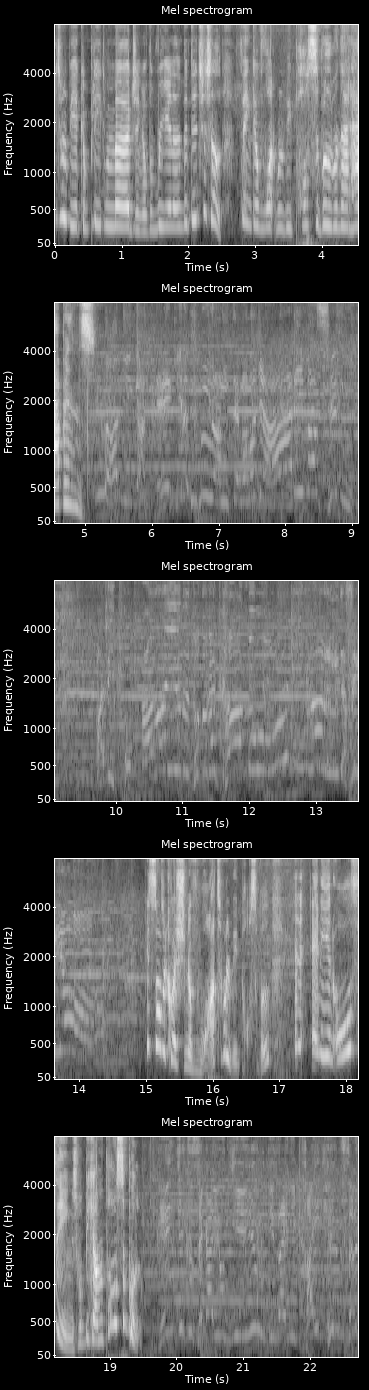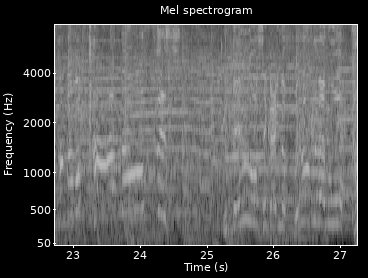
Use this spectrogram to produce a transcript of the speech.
It will be a complete merging of the real and the digital. Think of what will be possible when that happens. 何ができるなんてものじゃありませんありとあらゆることが可能になるんですよ It's not a question of what will be possible, and any and all things will become possible. プログラムを書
